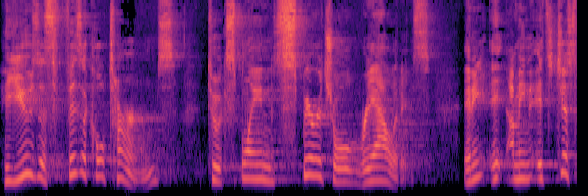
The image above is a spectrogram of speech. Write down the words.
He uses physical terms to explain spiritual realities. And he, I mean, it's just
